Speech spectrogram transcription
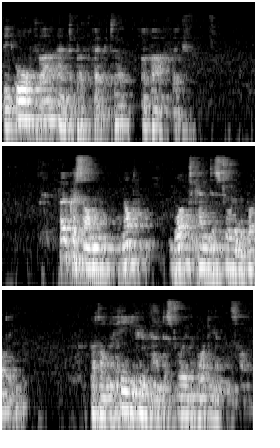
the author and perfecter of our faith. Focus on not what can destroy the body, but on He who can destroy the body and the soul.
